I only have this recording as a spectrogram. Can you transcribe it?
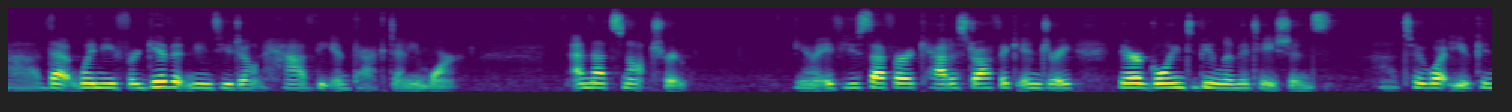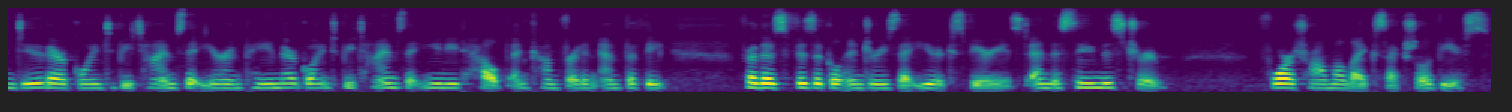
uh, that when you forgive, it means you don't have the impact anymore. And that's not true. You know, if you suffer a catastrophic injury, there are going to be limitations uh, to what you can do. There are going to be times that you're in pain. There are going to be times that you need help and comfort and empathy for those physical injuries that you experienced. And the same is true for trauma like sexual abuse.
